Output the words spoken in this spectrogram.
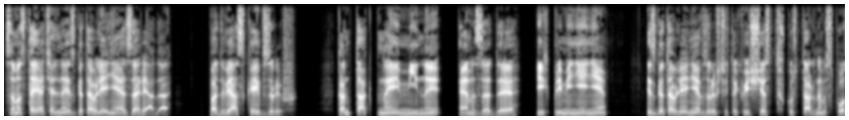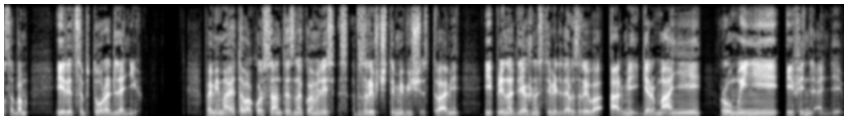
Самостоятельное изготовление заряда, подвязка и взрыв. Контактные мины, МЗД, их применение, изготовление взрывчатых веществ кустарным способом и рецептура для них. Помимо этого, курсанты знакомились с взрывчатыми веществами и принадлежностями для взрыва армий Германии, Румынии и Финляндии.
